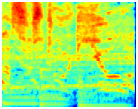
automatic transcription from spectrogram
Glass Studio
